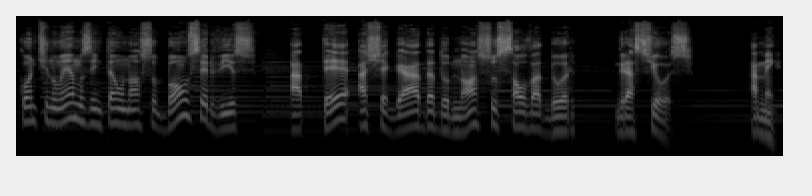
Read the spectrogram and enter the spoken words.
Continuemos então o nosso bom serviço até a chegada do nosso Salvador gracioso. Amém.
